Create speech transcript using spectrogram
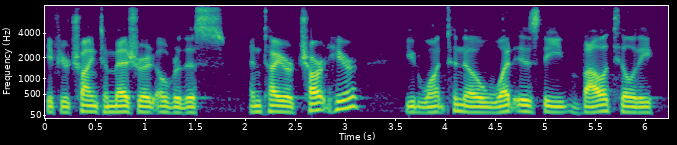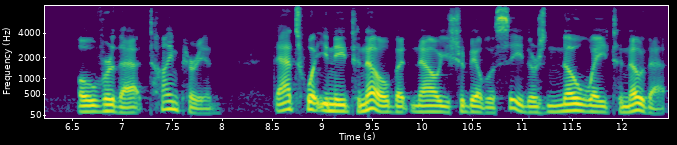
If you're trying to measure it over this entire chart here, you'd want to know what is the volatility over that time period. That's what you need to know, but now you should be able to see there's no way to know that.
